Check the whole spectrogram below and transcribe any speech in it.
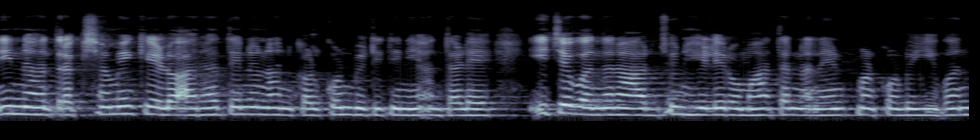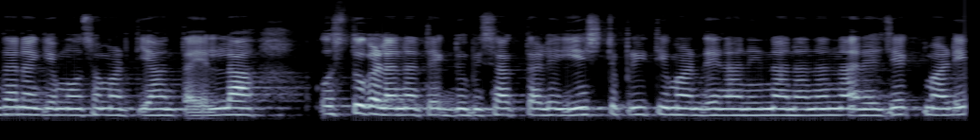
ನಿನ್ನ ಹತ್ರ ಕ್ಷಮೆ ಕೇಳೋ ಅರ್ಹತೆನೂ ನಾನು ಕಳ್ಕೊಂಡು ಬಿಟ್ಟಿದ್ದೀನಿ ಅಂತಾಳೆ. ಈಚೆ ವಂದನ ಅರ್ಜುನ್ ಹೇಳಿರೋ ಮಾತನ್ನು ನೆನ್ಪು ಮಾಡಿಕೊಂಡು, ಈ ವಂದನಾಗೆ ಮೋಸ ಮಾಡ್ತೀಯಾ? ಅಂತ ಎಲ್ಲ ವಸ್ತುಗಳನ್ನು ತೆಗೆದು ಬಿಸಾಕ್ತಾಳೆ. ಎಷ್ಟು ಪ್ರೀತಿ ಮಾಡಿದೆ ನಾನು ನಿನ್ನ ನನ್ನನ್ನು ರಿಜೆಕ್ಟ್ ಮಾಡಿ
